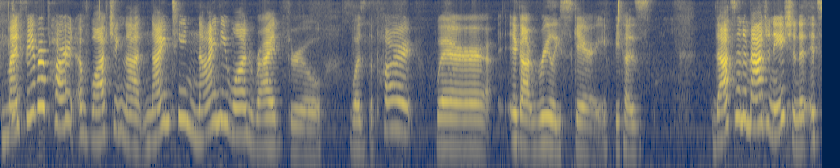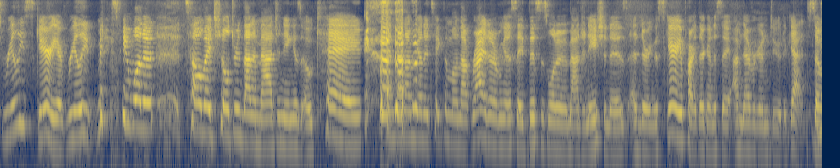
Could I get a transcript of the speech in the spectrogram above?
my favorite part of watching that 1991 ride through was the part where it got really scary because that's an imagination. It, it's really scary. It really makes me want to tell my children that imagining is okay. And then I'm going to take them on that ride and I'm going to say, this is what an imagination is. And during the scary part, they're going to say, I'm never going to do it again. So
